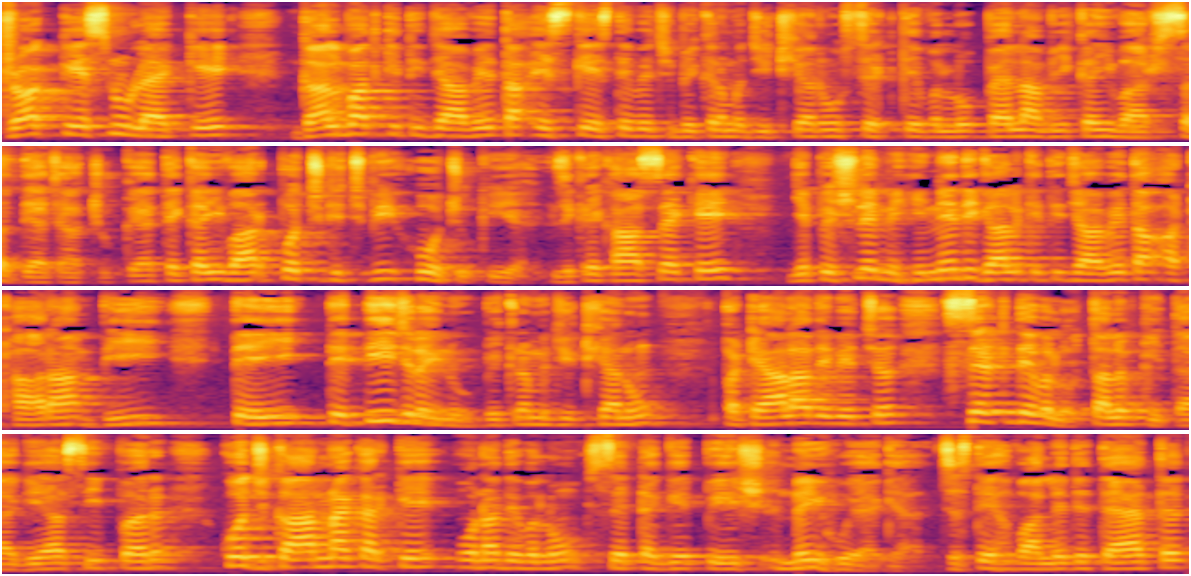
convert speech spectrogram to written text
ਡਰੱਗ ਕੇਸ ਨੂੰ ਲੈ ਕੇ ਗੱਲਬਾਤ ਕੀਤੀ ਜਾਵੇ ਤਾਂ ਇਸ ਕੇਸ ਦੇ ਵਿੱਚ ਵਿਕਰਮ ਮਜੀਠੀਆ ਨੂੰ ਸਿੱਟ ਦੇ ਵੱਲੋਂ ਪਹਿਲਾਂ ਵੀ ਕਈ ਵਾਰ ਸੱਦਿਆ ਜਾ ਚੁੱਕਿਆ ਹੈ ਤੇ ਕਈ ਵਾਰ ਪੁੱਛਗਿੱਛ ਵੀ ਹੋ ਚੁੱਕੀ ਹੈ। ਜ਼ਿਕਰ ਖਾਸ ਹੈ ਕਿ ਜੇ ਪਿਛਲੇ ਮਹੀਨੇ ਦੀ ਗੱਲ ਕੀਤੀ ਜਾਵੇ ਤਾਂ 18 20 23 ਤੇ 30 ਜੁਲਾਈ ਨੂੰ ਵਿਕਰਮ ਮਜੀਠੀਆ ਨੂੰ ਪਟਿਆਲਾ ਦੇ ਵਿੱਚ ਸਿੱਟ ਦੇ ਵੱਲੋਂ ਤਲਬ ਕੀਤਾ ਗਿਆ ਸੀ, ਪਰ ਕੁਝ ਕਾਰਨਾਂ ਕਰਕੇ ਉਹਨਾਂ ਦੇ ਵੱਲੋਂ ਸਿੱਟ ਅੱਗੇ ਪੇਸ਼ ਨਹੀਂ ਹੋਇਆ ਗਿਆ, ਜਿਸ ਦੇ ਹਵਾਲੇ ਦੇ ਤਹਿਤ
